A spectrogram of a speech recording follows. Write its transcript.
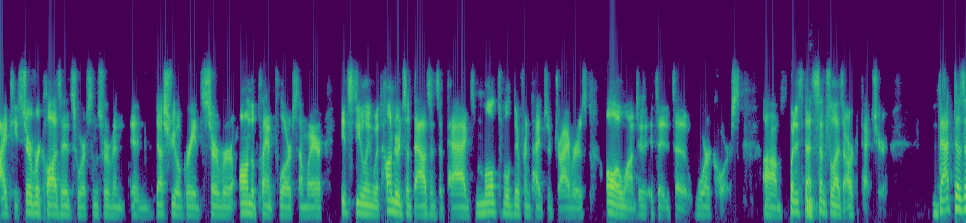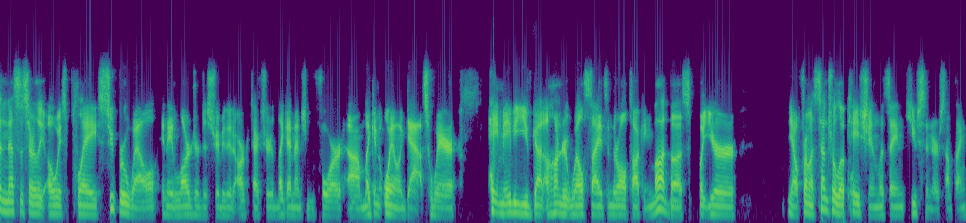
IT server closets or some sort of an industrial grade server on the plant floor somewhere. It's dealing with hundreds of thousands of tags, multiple different types of drivers all at once. It's a, it's a workhorse, um, but it's that hmm. centralized architecture that doesn't necessarily always play super well in a larger distributed architecture, like I mentioned before, um, like in oil and gas, where hey, maybe you've got 100 well sites and they're all talking Modbus, but you're, you know, from a central location, let's say in Houston or something,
